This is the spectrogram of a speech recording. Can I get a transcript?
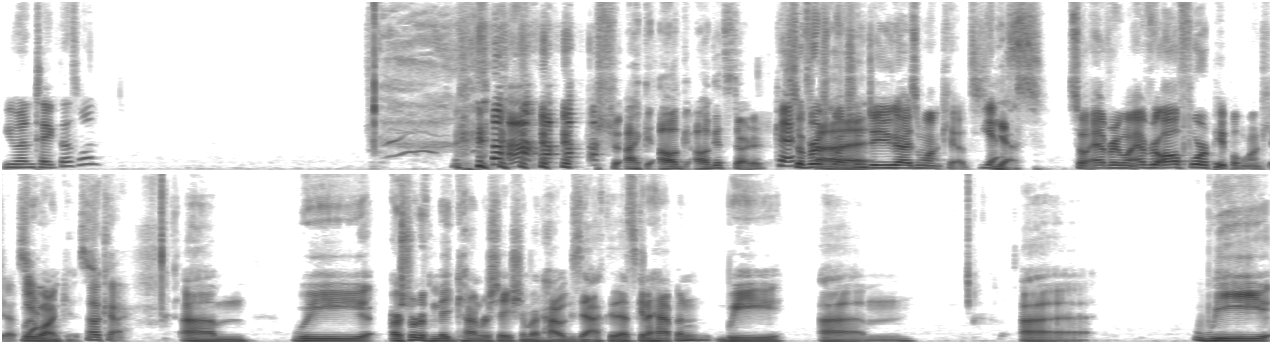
you want to take this one? Sure, I, will I'll get started. Okay. So, first Uh, question do you guys want kids? Yes. So, everyone, every, all four people want kids. We want kids. Okay. Um, we are sort of mid conversation about how exactly that's going to happen. We um, uh, we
